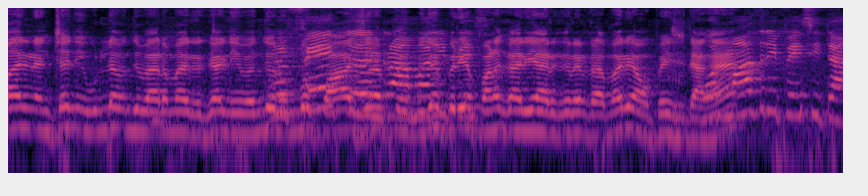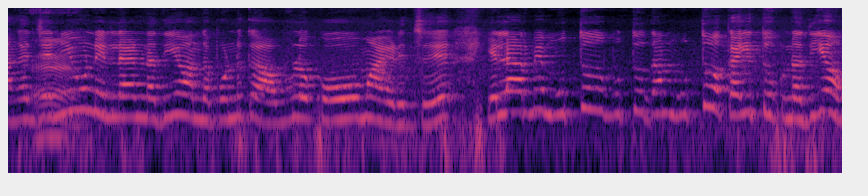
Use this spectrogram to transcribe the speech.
மாதிரி நினைச்சேன் நீ உள்ள வந்து வேற மாதிரி இருக்க நீ வந்து ரொம்ப மாதிரி மிகப்பெரிய பணக்காரியா இருக்கிறன்ற மாதிரி அவங்க பேசிட்டாங்க. மாதிரி பேசிட்டாங்க. ஜெனியூன் இல்லைன்னதையும் அந்த பொண்ணுக்கு அவ்வளோ கோவமாயிடுச்சு எல்லாருமே முத்து முத்து தான் முத்துவை கை தூக்குனதையும்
